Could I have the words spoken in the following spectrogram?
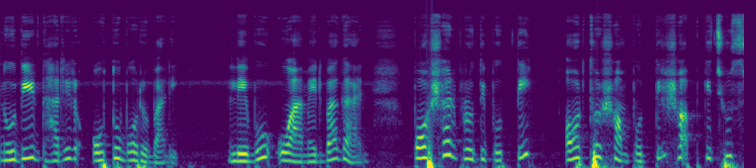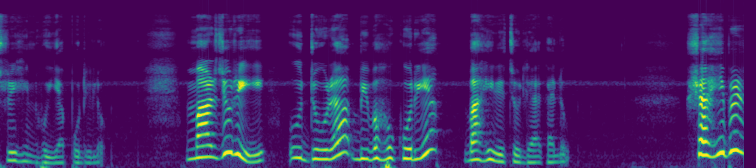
নদীর ধারের অত বড় বাড়ি, লেবু ও আমের বাগান, পশার প্রতিপত্তি অর্থ সম্পত্তি সব কিছু শ্রীহীন হইয়া পড়িল। মার্জুরি ও ডোরা বিবাহ করিয়া বাহিরে চলিয়া গেল। সাহেবের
